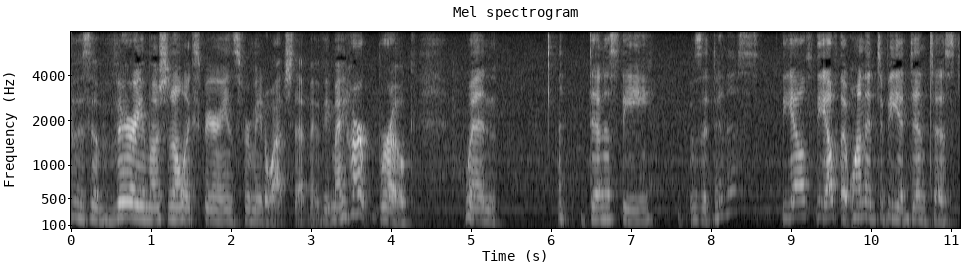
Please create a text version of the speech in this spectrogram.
it was a very emotional experience for me to watch that movie. My heart broke when Dennis the, was it Dennis? The elf, the elf that wanted to be a dentist.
